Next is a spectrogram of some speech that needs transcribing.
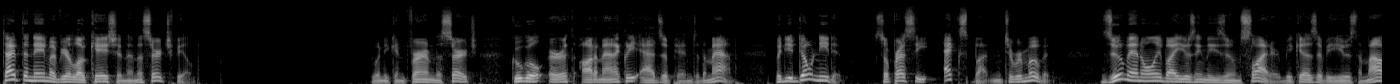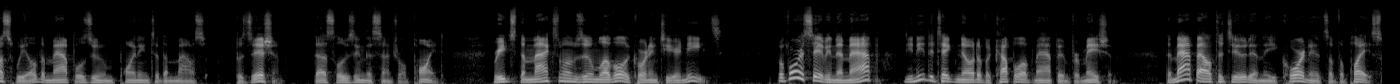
Type the name of your location in the search field. When you confirm the search, Google Earth automatically adds a pin to the map, but you don't need it, so press the X button to remove it. Zoom in only by using the zoom slider, because if you use the mouse wheel, the map will zoom pointing to the mouse position, thus losing the central point. Reach the maximum zoom level according to your needs. Before saving the map, you need to take note of a couple of map information the map altitude and the coordinates of the place.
